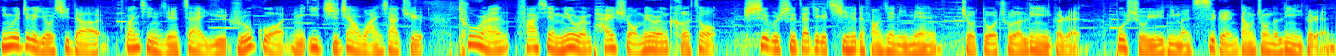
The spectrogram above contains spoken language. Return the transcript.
因为这个游戏的关键点在于，如果你一直这样玩下去，突然发现没有人拍手，没有人咳嗽，是不是在这个漆黑的房间里面就多出了另一个人？不属于你们四个人当中的另一个人，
